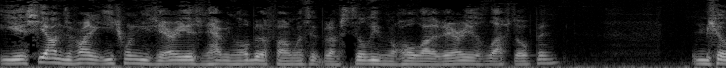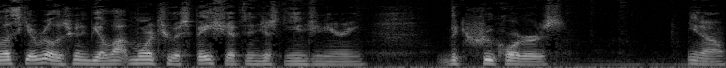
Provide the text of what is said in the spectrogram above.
You see, how I'm dividing each one of these areas and having a little bit of fun with it, but I'm still leaving a whole lot of areas left open. Because let's get real, there's going to be a lot more to a spaceship than just the engineering, the crew quarters, you know,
